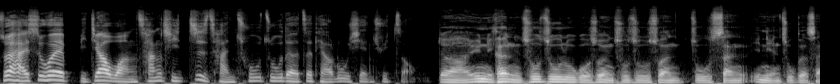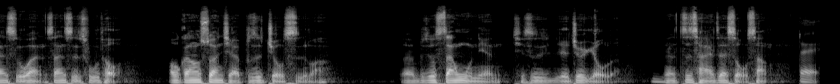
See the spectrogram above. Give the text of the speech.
所以还是会比较往长期自产出租的这条路线去走。对啊，因为你看你出租，如果说你出租算租三一年租个三十万，三十出头。我刚刚算起来不是九十吗？呃，不就三五年，其实也就有了。那，资产还在手上。对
